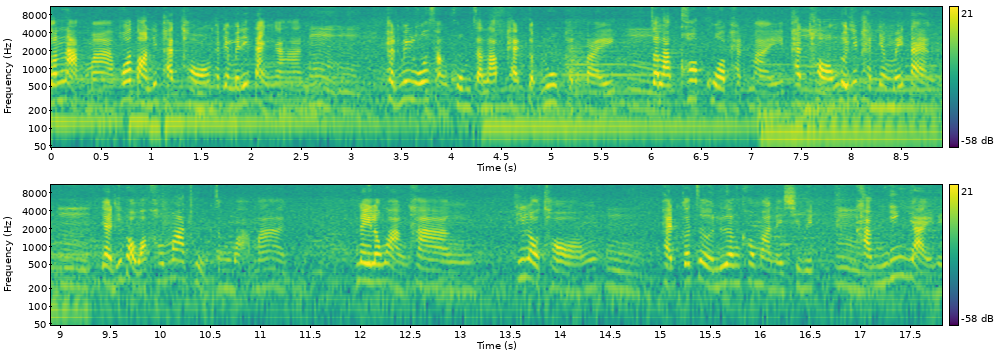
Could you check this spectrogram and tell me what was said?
ก็หนักมากเพราะว่าตอนที่แพทย์ท้องแพทย์ยังไม่ได้แต่งงานอืมอืมแพทย์ไม่รู้ว่าสังคมจะรับแพทย์กับลูกแพทย์ไหมอืมจะรับครอบครัวแพทย์ไหมแพทย์ท้องโดยที่แพทย์ยังไม่แต่งอืมอย่างที่บอกว่าเขามาถูกจังหวะมาก ในระหว่างทางที่เราท้องอืม แพทย์ก็เจอเรื่องเข้ามาในชีวิต อืม ครั้งยิ่งใหญ่ใน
